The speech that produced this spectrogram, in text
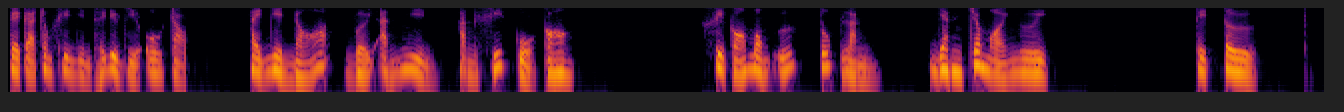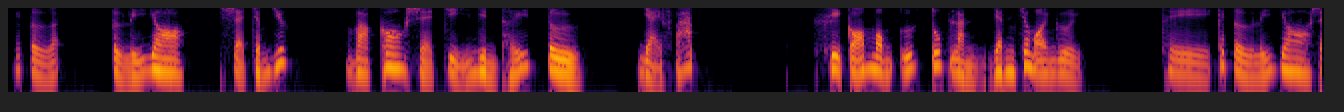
kể cả trong khi nhìn thấy điều gì ô trọc, hãy nhìn nó với ánh nhìn thanh khiết của con. Khi có mong ước tốt lành dành cho mọi người, thì từ, cái từ từ lý do sẽ chấm dứt và con sẽ chỉ nhìn thấy từ giải pháp khi có mong ước tốt lành dành cho mọi người, thì cái từ lý do sẽ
